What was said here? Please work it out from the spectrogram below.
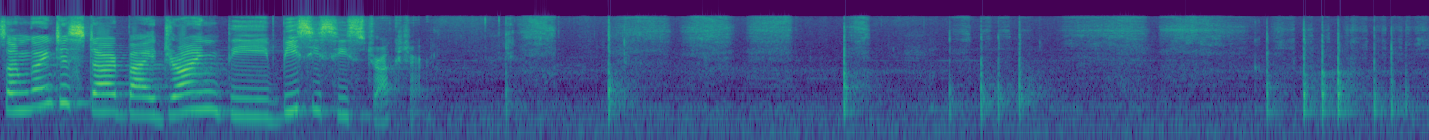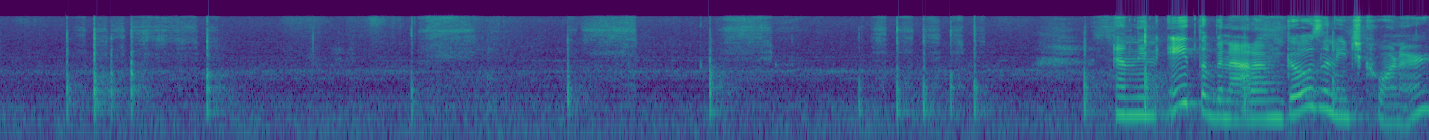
So I'm going to start by drawing the BCC structure. And an eighth of an atom goes in each corner.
